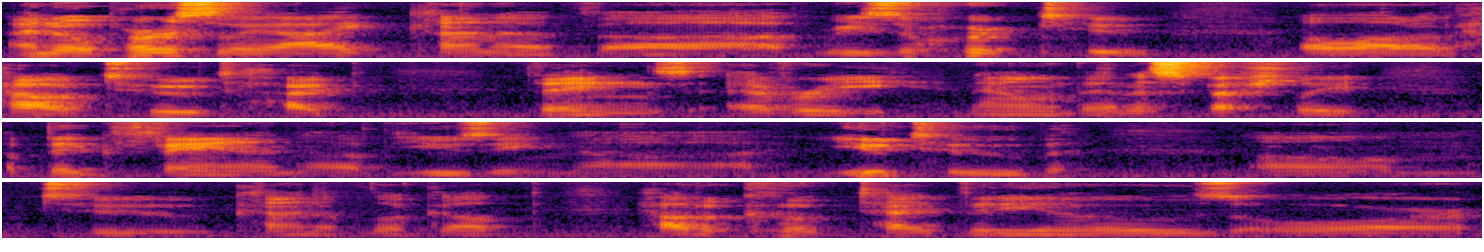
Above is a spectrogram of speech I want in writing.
I know personally, I kind of uh, resort to a lot of how to type things every now and then, especially a big fan of using uh, YouTube um, to kind of look up how to cook type videos or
